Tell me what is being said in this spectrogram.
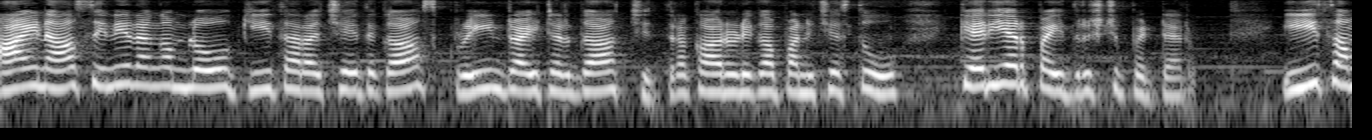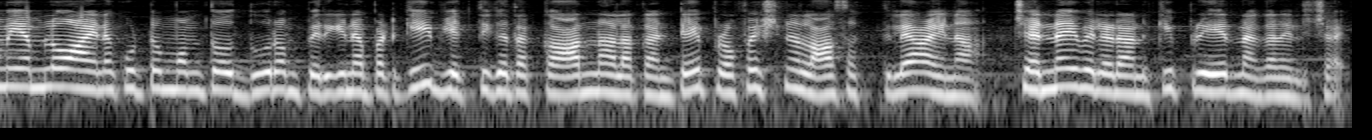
ఆయన సినీ రంగంలో గీత రచయితగా స్క్రీన్ రైటర్గా చిత్రకారుడిగా పనిచేస్తూ కెరియర్పై దృష్టి పెట్టారు. ఈ సమయంలో ఆయన కుటుంబంతో దూరం పెరిగినప్పటికీ వ్యక్తిగత కారణాల కంటే ప్రొఫెషనల్ ఆసక్తులే ఆయన చెన్నై వెళ్ళడానికి ప్రేరణగా నిలిచాయి.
